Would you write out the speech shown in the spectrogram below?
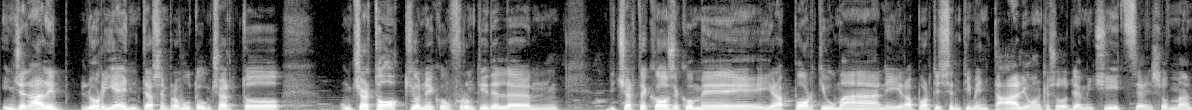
in generale, l'Oriente ha sempre avuto un certo, un certo occhio nei confronti del mm, di certe cose come i rapporti umani, i rapporti sentimentali o anche solo di amicizia, insomma,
